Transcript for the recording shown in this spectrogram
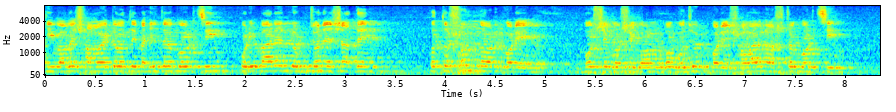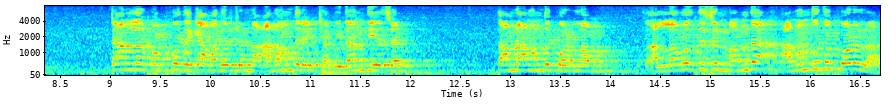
কীভাবে সময়টা অতিবাহিত করছি? পরিবারের লোকজনের সাথে কত সুন্দর করে বসে বসে গল্প গুজব করে সময় নষ্ট করছি। তা আল্লাহর পক্ষ থেকে আমাদের জন্য আনন্দের একটা বিধান দিয়েছেন। তা আমরা আনন্দ করলাম। আল্লাহ বলতেছেন, বান্দা, আনন্দ তো করলাম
